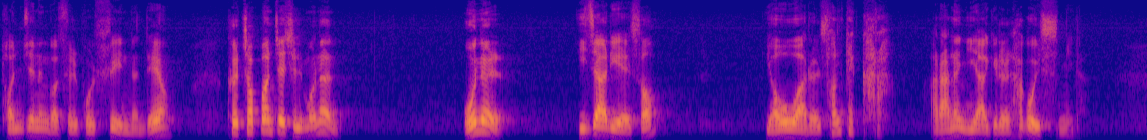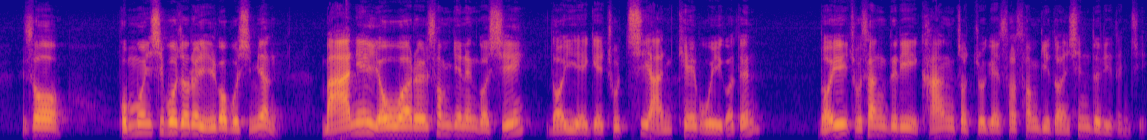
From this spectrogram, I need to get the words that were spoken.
던지는 것을 볼 수 있는데요. 그 첫 번째 질문은 오늘 이 자리에서 여호와를 선택하라라는 이야기를 하고 있습니다. 그래서 본문 15절을 읽어보시면 만일 여호와를 섬기는 것이 너희에게 좋지 않게 보이거든 너희 조상들이 강 저쪽에서 섬기던 신들이든지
